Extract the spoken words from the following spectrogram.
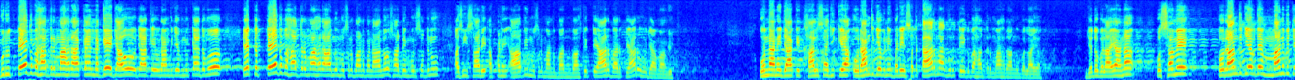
ਗੁਰੂ ਤੇਗ ਬਹਾਦਰ ਮਹਾਰਾਜ ਕਹਿਣ ਲੱਗੇ, ਜਾਓ, ਜਾ ਕੇ ਔਰੰਗਜ਼ੇਬ ਨੂੰ ਕਹਿ ਦਵੋ, ਇੱਕ ਤੇਗ ਬਹਾਦਰ ਮਹਾਰਾਜ ਨੂੰ ਮੁਸਲਮਾਨ ਬਣਾ ਲਓ, ਸਾਡੇ ਮੁਰਸ਼ਦ ਨੂੰ। ਅਸੀਂ ਸਾਰੇ ਆਪਣੇ ਆਪ ਹੀ ਮੁਸਲਮਾਨ ਬਣਨ ਵਾਸਤੇ ਤਿਆਰ ਬਰ ਤਿਆਰ ਹੋ ਜਾਵਾਂਗੇ। ਉਹਨਾਂ ਨੇ ਜਾ ਕੇ ਖਾਲਸਾ ਜੀ ਕਿਹਾ, ਔਰੰਗਜ਼ੇਬ ਨੇ ਬੜੇ ਸਤਕਾਰ ਨਾਲ ਗੁਰੂ ਤੇਗ ਬਹਾਦਰ ਮਹਾਰਾਜ ਨੂੰ ਬੁਲਾਇਆ। ਜਦੋਂ ਬੁਲਾਇਆ ਨਾ, ਉਸ ਸਮੇਂ ਔਰੰਗਜ਼ੇਬ ਦੇ ਮਨ ਵਿੱਚ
